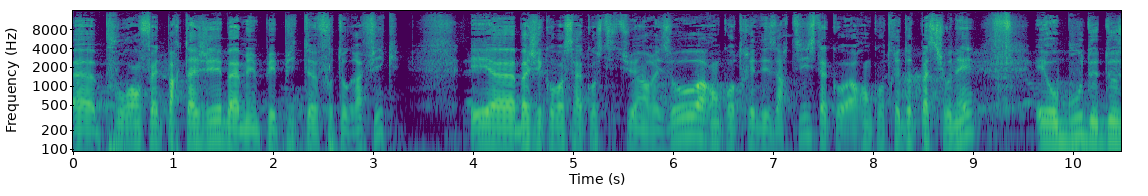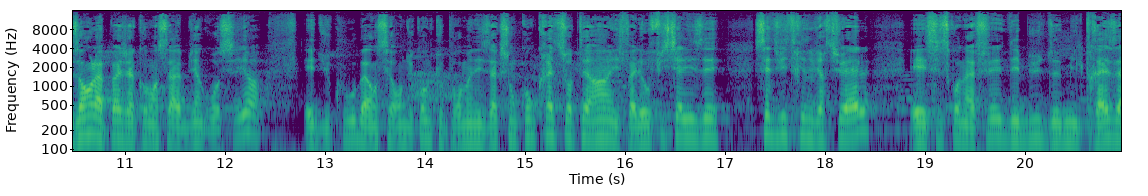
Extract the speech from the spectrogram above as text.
euh, pour en fait partager bah, mes pépites photographiques. Et euh, bah, j'ai commencé à constituer un réseau, à rencontrer des artistes, à, à rencontrer d'autres passionnés. Et au bout de deux ans, la page a commencé à bien grossir. Et du coup, bah, on s'est rendu compte que pour mener des actions concrètes sur le terrain, il fallait officialiser cette vitrine virtuelle. Et c'est ce qu'on a fait début 2013.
